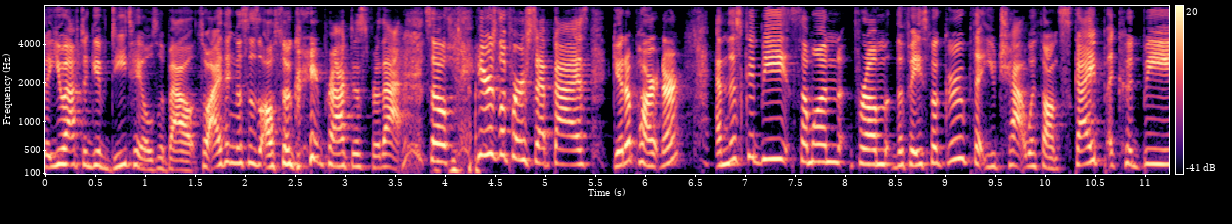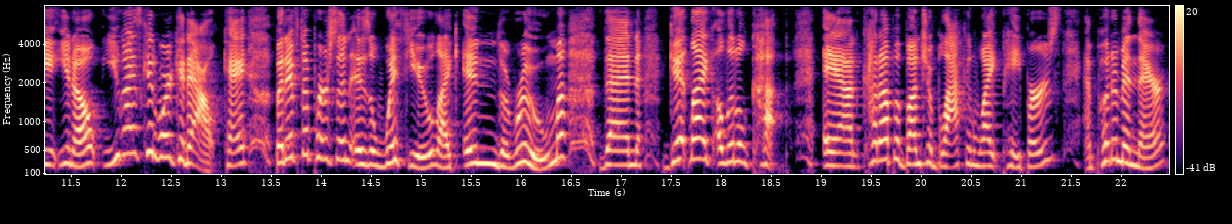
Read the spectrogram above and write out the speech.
that you have to give details about. So I think this is also great practice for that. So here's the first step, guys. Get a partner. And this could be someone from the Facebook group that you chat with on Skype. It could be, you know, you guys can work it out, okay? But if the person is with you, like in the room, then get like a little cup and cut up a bunch of black and white papers and put them in there.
